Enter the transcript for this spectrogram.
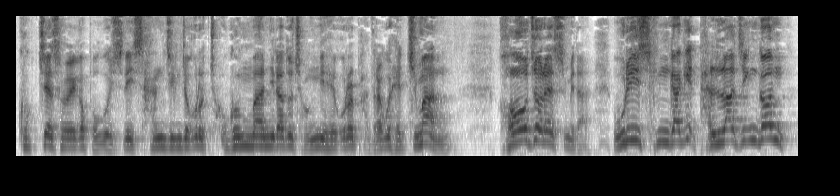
국제사회가 보고 있으니 상징적으로 조금만이라도 정리해고를 받으라고 했지만 거절했습니다. 우리 생각이 달라진 건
